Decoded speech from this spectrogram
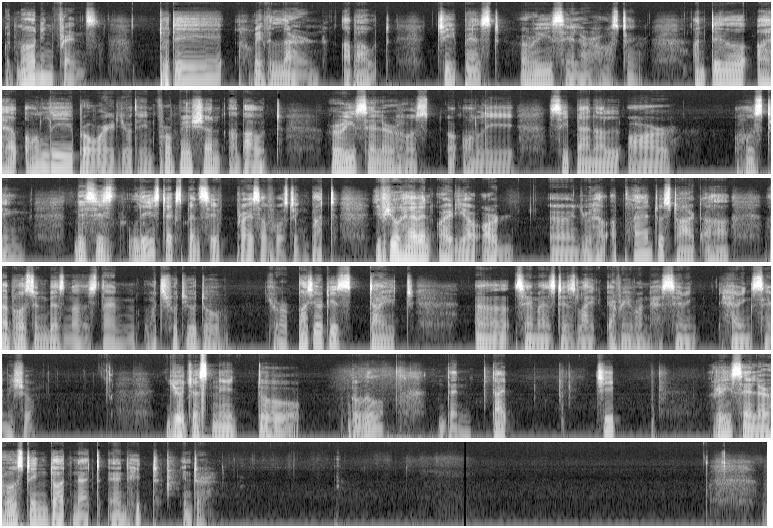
Good morning friends. Today we will learn about cheapest reseller hosting. Until I have only provided you the information about reseller host uh, only cPanel or hosting. This is least expensive price of hosting but if you have an idea or uh, you have a plan to start a web hosting business then what should you do? Your budget is tight uh, same as it is like everyone has saving having same issue. You just need to google then type cheap reseller resellerhosting.net and hit enter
